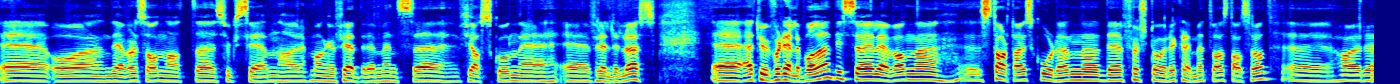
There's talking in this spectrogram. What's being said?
Eh, og det er vel sånn at eh, suksessen har mange fedre, mens eh, fiaskoen er, er foreldreløs. Eh, jeg tror vi får dele på det. Disse elevene starta i skolen det første året Clemet var statsråd. har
